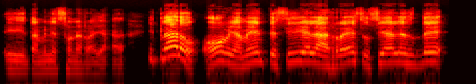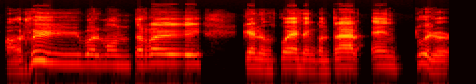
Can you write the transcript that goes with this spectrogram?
y también es Zona Rayada. Y claro, obviamente sigue las redes sociales de Arriba el Monterrey, que nos puedes encontrar en Twitter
